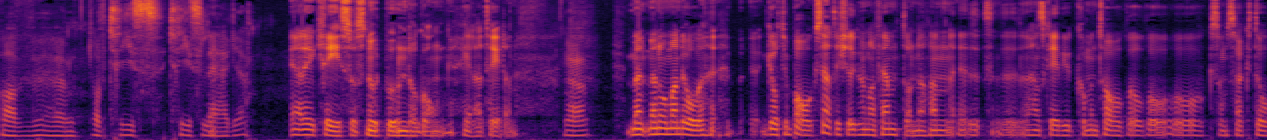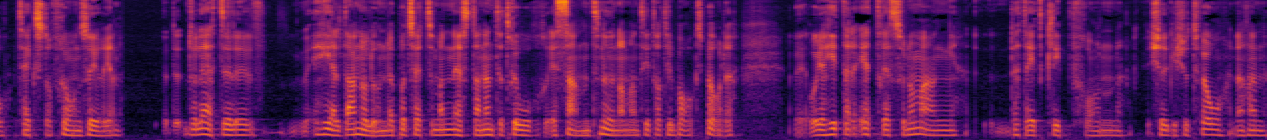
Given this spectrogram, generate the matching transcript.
av, eh, av kris, krisläge. Ja, det är kris och snudd på undergång hela tiden. Ja. Men, men om man då går tillbaks här till 2015 när han, han skrev ju kommentarer och, och som sagt då texter från Syrien. Då lät det helt annorlunda på ett sätt som man nästan inte tror är sant nu när man tittar tillbaks på det. Och jag hittade ett resonemang, detta är ett klipp från 2022, när han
